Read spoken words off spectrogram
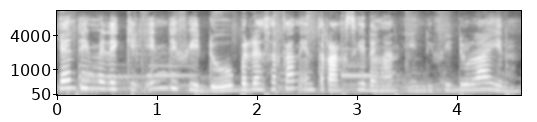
yang dimiliki individu berdasarkan interaksi dengan individu lain.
